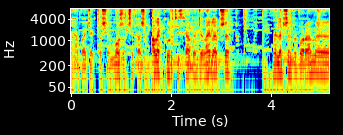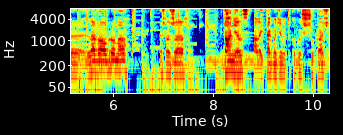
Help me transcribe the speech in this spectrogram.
Nie mam pojęcia jak to się może czytać, ale Curtis chyba będzie najlepszy. Najlepszym wyborem. E, Lewa obrona. Myślę, że Daniels, ale i tak będziemy tu kogoś szukać.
